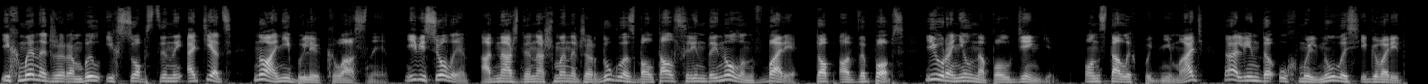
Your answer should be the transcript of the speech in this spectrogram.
Их менеджером был их собственный отец, но они были классные и веселые. Однажды наш менеджер Дуглас болтал с Линдой Нолан в баре Top of the Pops и уронил на пол деньги. Он стал их поднимать, а Линда ухмыльнулась и говорит,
